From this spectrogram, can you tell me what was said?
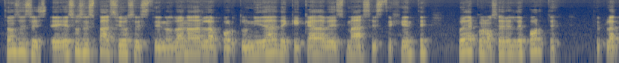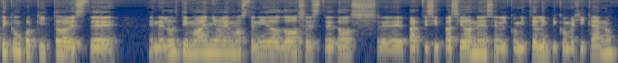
Entonces, este, esos espacios este, nos van a dar la oportunidad de que cada vez más este, gente pueda conocer el deporte. Te platico un poquito, este, en el último año hemos tenido dos, este, dos eh, participaciones en el Comité Olímpico Mexicano,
